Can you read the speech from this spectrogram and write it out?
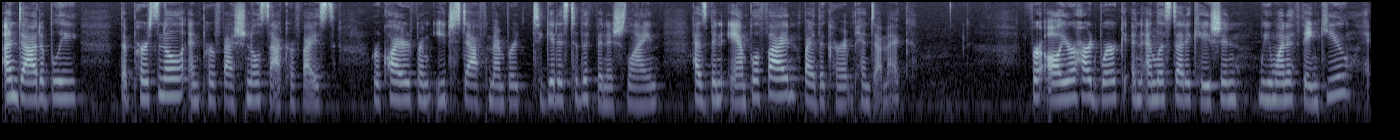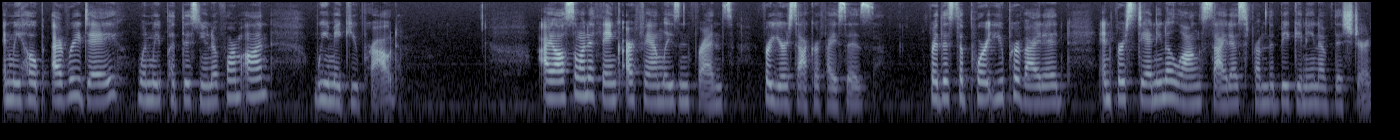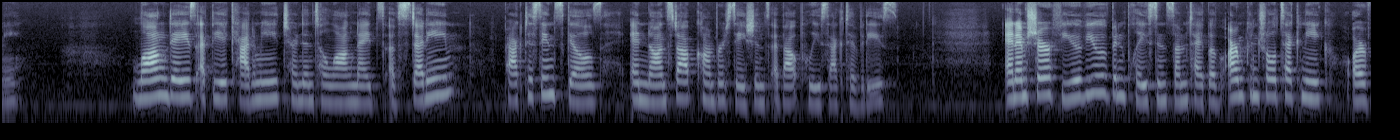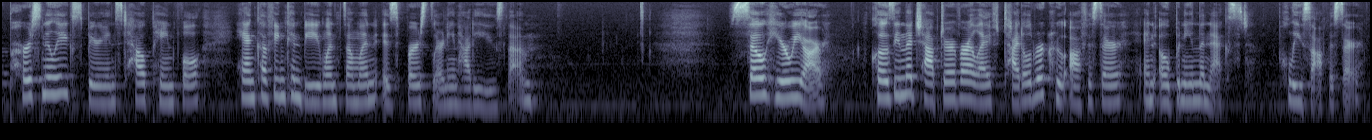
Undoubtedly, the personal and professional sacrifice required from each staff member to get us to the finish line has been amplified by the current pandemic. For all your hard work and endless dedication, we want to thank you, and we hope every day when we put this uniform on, we make you proud. I also want to thank our families and friends for your sacrifices, for the support you provided, and for standing alongside us from the beginning of this journey. Long days at the Academy turned into long nights of studying, practicing skills, and nonstop conversations about police activities. And I'm sure a few of you have been placed in some type of arm control technique or have personally experienced how painful handcuffing can be when someone is first learning how to use them. So here we are, closing the chapter of our life titled Recruit Officer and opening the next, Police Officer.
